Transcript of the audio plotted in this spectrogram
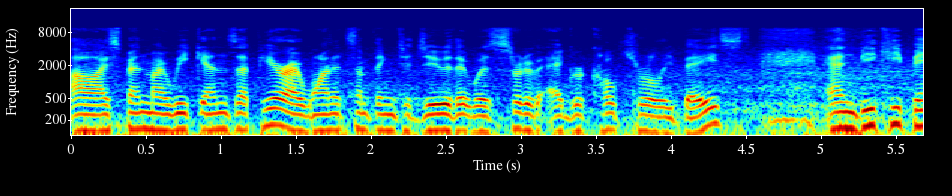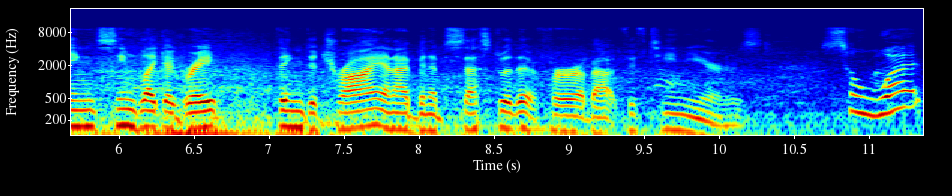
uh, I spend my weekends up here. I wanted something to do that was sort of agriculturally based, and beekeeping seemed like a great thing to try. And I've been obsessed with it for about 15 years. So, what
